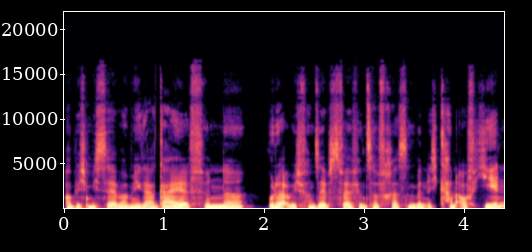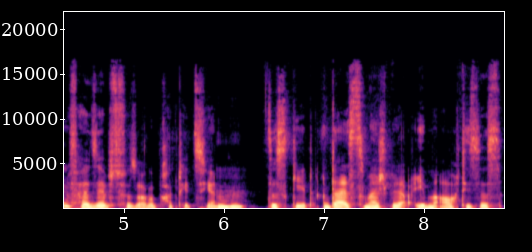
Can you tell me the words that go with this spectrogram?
ob ich mich selber mega geil finde oder ob ich von Selbstzweifeln zerfressen bin. Ich kann auf jeden Fall Selbstfürsorge praktizieren. Mhm. Das geht. Und da ist zum Beispiel eben auch dieses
